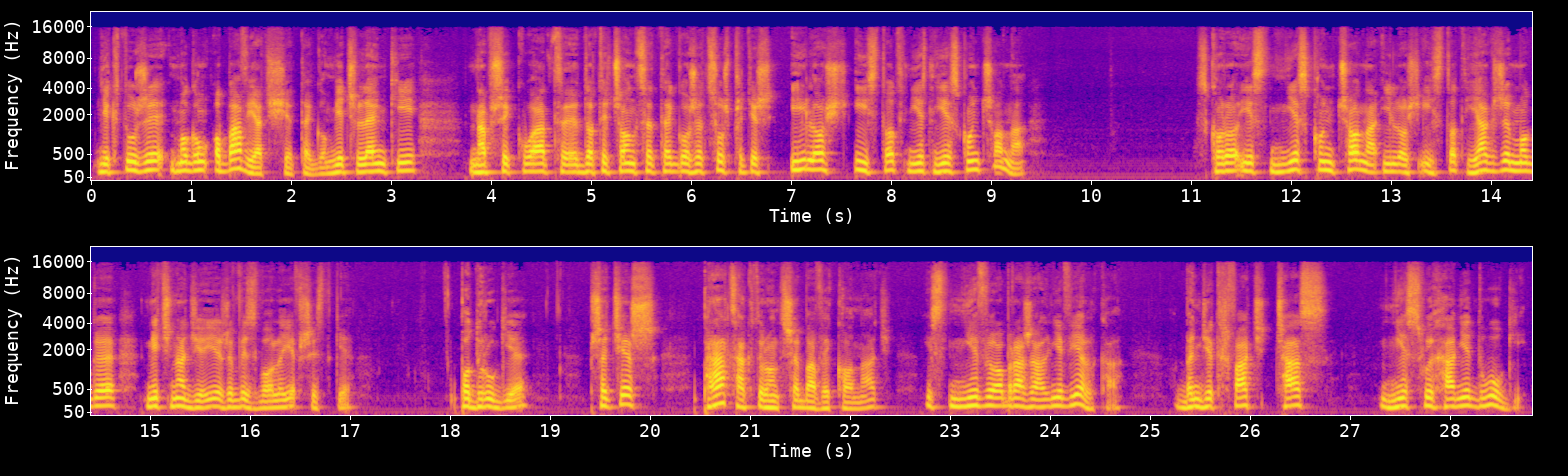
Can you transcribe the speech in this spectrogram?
Niektórzy mogą obawiać się tego, mieć lęki, na przykład e, dotyczące tego, że cóż, przecież ilość istot jest nieskończona. Skoro jest nieskończona ilość istot, jakże mogę mieć nadzieję, że wyzwolę je wszystkie? Po drugie, przecież praca, którą trzeba wykonać, jest niewyobrażalnie wielka. Będzie trwać czas niesłychanie długi.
